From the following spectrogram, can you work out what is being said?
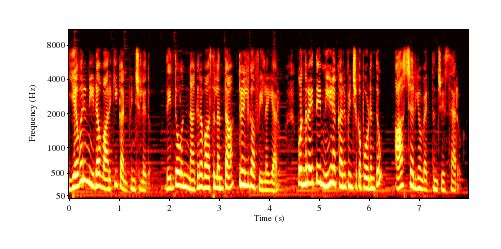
ఎవరి నీడ వారికి కనిపించలేదు. దీంతో నగరవాసులంతా థ్రిల్గా ఫీల్ అయ్యారు. కొందరైతే నీడ కనిపించకపోవడంతో ఆశ్చర్యం వ్యక్తం చేశారు.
